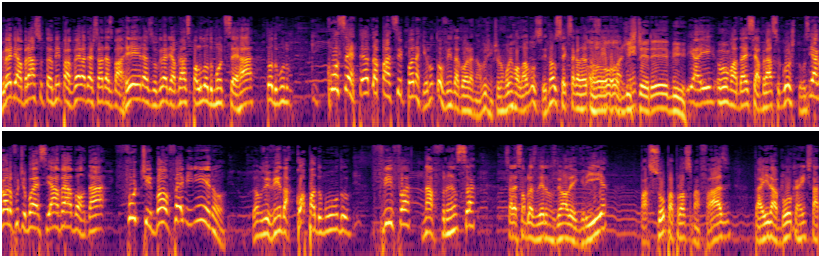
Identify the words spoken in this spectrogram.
Grande abraço também pra Vera da Estrada das Barreiras, um grande abraço pra Lula do Monte Serra, todo mundo que com certeza tá participando aqui. Eu não tô vendo agora não, viu, gente? Eu não vou enrolar você. Não eu sei que essa galera tá sempre Oh, a gente. Mr. M. E aí, eu vou mandar esse abraço gostoso. E agora o Futebol SA vai abordar futebol feminino. Estamos vivendo a Copa do Mundo, FIFA na França. A seleção brasileira nos deu uma alegria, passou para a próxima fase. Tá aí na boca, a gente tá,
